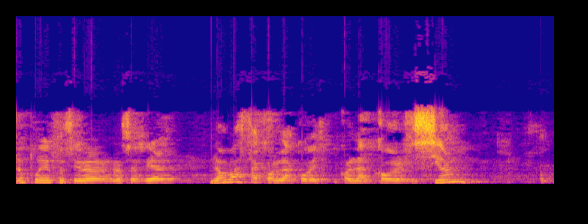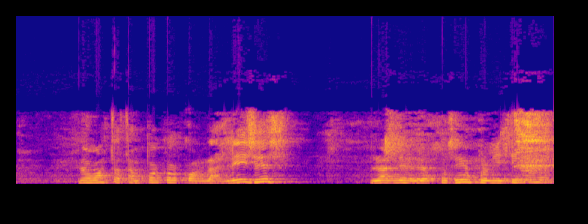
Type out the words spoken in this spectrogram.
no puede funcionar una sociedad. No basta con la, co con la coerción, no basta tampoco con las leyes. Las, las sociedades primitivas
